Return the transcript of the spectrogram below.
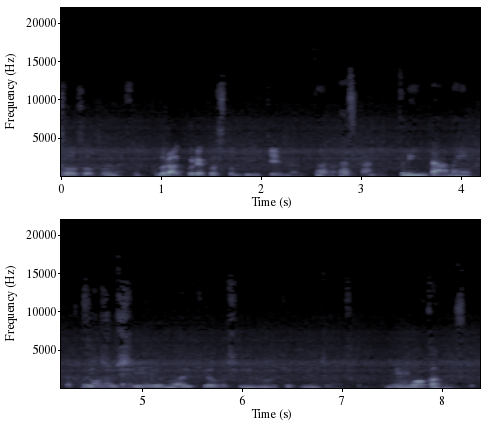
そうそう。そうブラックレコスト BK になる。た確かに。プリンターのインクとかそうなって一応るね CMYK は CMYK って言うんじゃないですか、ねわかんないですけど。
